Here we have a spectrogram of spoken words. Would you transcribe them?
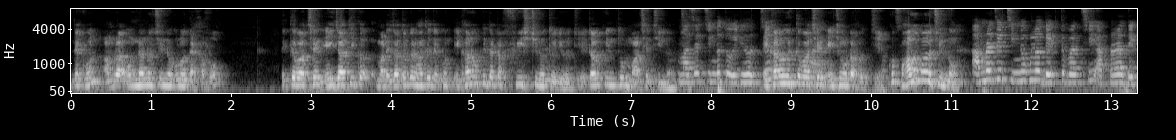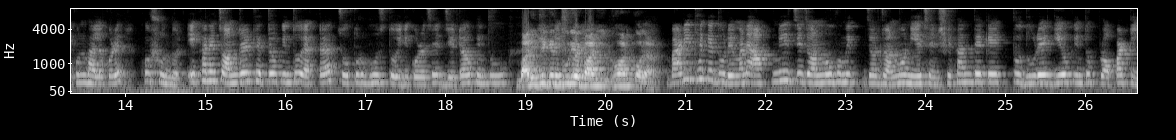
দেখুন, আমরা অন্যান্য চিহ্নগুলো দেখাবো। দেখতে পাচ্ছেন এই জাতি মানে জাতকের হাতে দেখুন এখানেও কিন্তু একটা ফিশ চিহ্ন তৈরি হচ্ছে এটাও কিন্তু মাছের চিহ্ন হচ্ছে। মাছের চিহ্ন তৈরি হচ্ছে। এখানেও দেখতে পাচ্ছেন এই চিহ্নটা হচ্ছে খুব ভালো ভালো চিহ্ন। আমরা যে চিহ্নগুলো দেখতে পাচ্ছি আপনারা দেখুন ভালো করে খুব সুন্দর। এখানে চন্দ্রের ক্ষেত্রেও কিন্তু একটা চতুর্ভুজ তৈরি করেছে যেটাও কিন্তু বাড়ি থেকে দূরে বাড়ি ঘর করা। বাড়ি থেকে দূরে মানে আপনি যে জন্মভূমি জন্ম নিয়েছেন সেখান থেকে একটু দূরে গিয়েও কিন্তু প্রপার্টি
